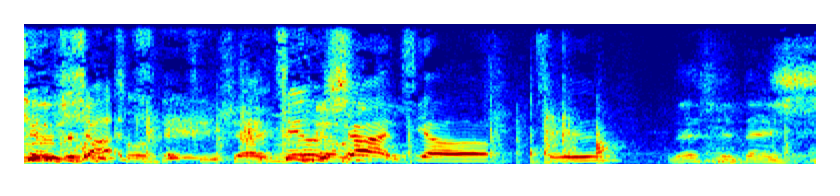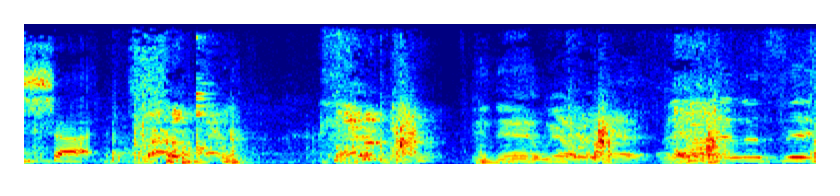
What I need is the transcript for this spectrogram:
Two shots. Two shots. Two shots, y'all. Two That shit dang. shots. And then we already had. Uh, That little six.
